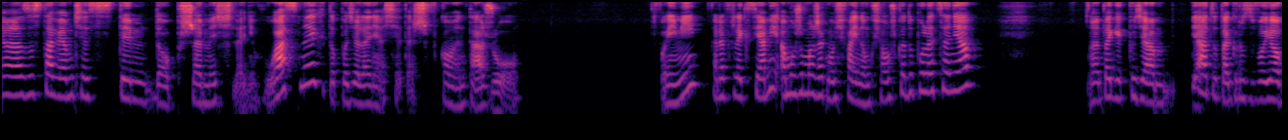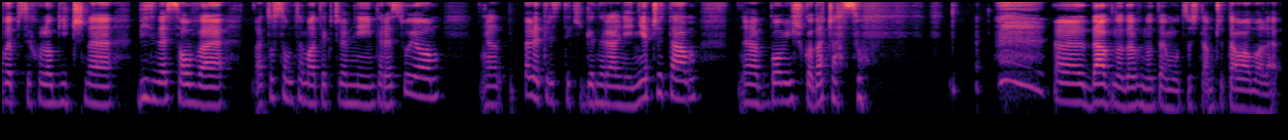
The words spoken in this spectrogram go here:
E, Zostawiam Cię z tym do przemyśleń własnych, do podzielenia się też w komentarzu Twoimi refleksjami. A może masz jakąś fajną książkę do polecenia? Tak jak powiedziałam, ja to tak rozwojowe, psychologiczne, biznesowe, to są tematy, które mnie interesują. A Beletrystyki generalnie nie czytam, bo mi szkoda czasu. E, dawno, dawno temu coś tam czytałam, ale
